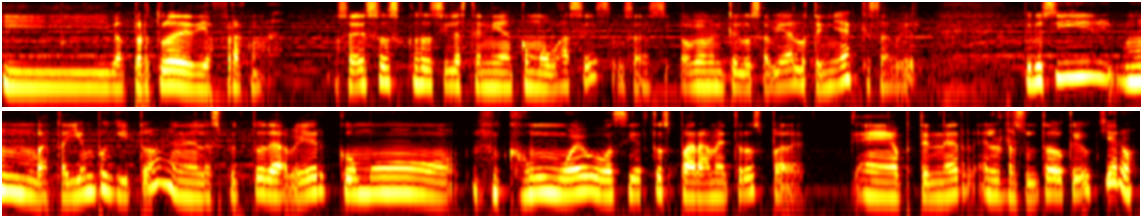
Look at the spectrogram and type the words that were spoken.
y apertura de diafragma. O sea, esas cosas sí las tenía como bases. O sea, obviamente lo sabía, lo tenía que saber. Pero sí mm, batallé un poquito en el aspecto de a ver cómo, cómo muevo ciertos parámetros para eh, obtener el resultado que yo quiero.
